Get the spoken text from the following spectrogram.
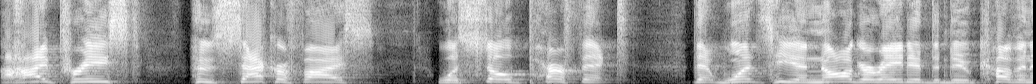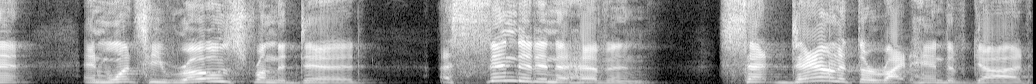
A high priest whose sacrifice was so perfect that once he inaugurated the new covenant and once he rose from the dead, ascended into heaven, sat down at the right hand of God,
